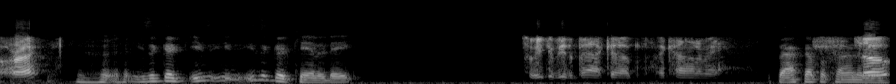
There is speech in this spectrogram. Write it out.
All right. he's a good he's, he's he's a good candidate. So he could be the backup economy. Backup economy. So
